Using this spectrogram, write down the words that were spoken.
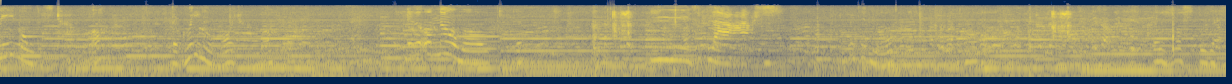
green on this camera, the green on my camera. Is on normal? Use flash. I did not. It's just the.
